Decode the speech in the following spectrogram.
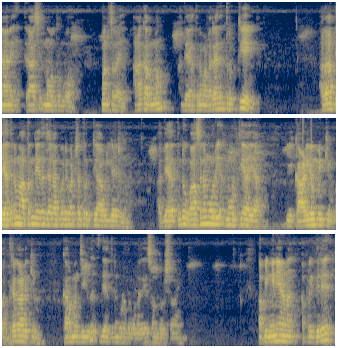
ഞാൻ രാശി നോക്കുമ്പോൾ മനസ്സിലായി. ആ കർമ്മം അദ്ദേഹത്തിന് വളരെയധികം തൃപ്തിയായി. അത് അദ്ദേഹത്തിന് മാത്രം ചെയ്ത ചിലപ്പോൾ ഒരു പക്ഷെ തൃപ്തി ആവില്ലായിരുന്നു അദ്ദേഹത്തിന്റെ ഉപാസന മൂറി മൂർത്തിയായ ഈ കാളിയമ്മയ്ക്കും ഭദ്രകാളിക്കും കർമ്മം ചെയ്ത് അദ്ദേഹത്തിന് കൊടുത്ത് വളരെ സന്തോഷമായി. അപ്പം ഇങ്ങനെയാണ്. അപ്പം ഇതിൽ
